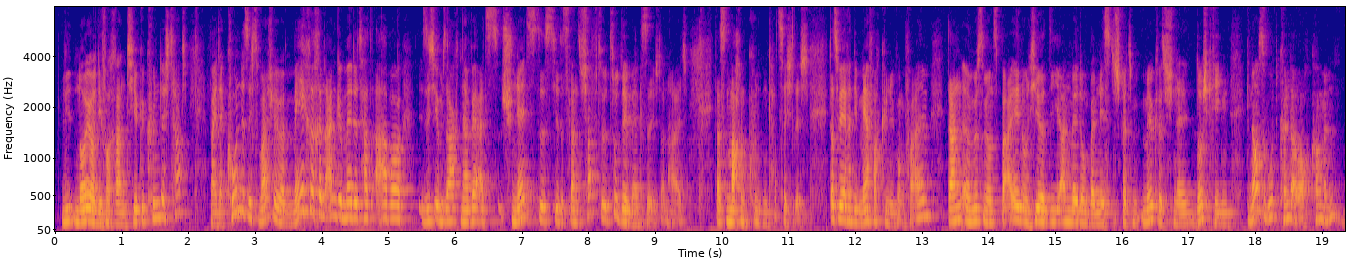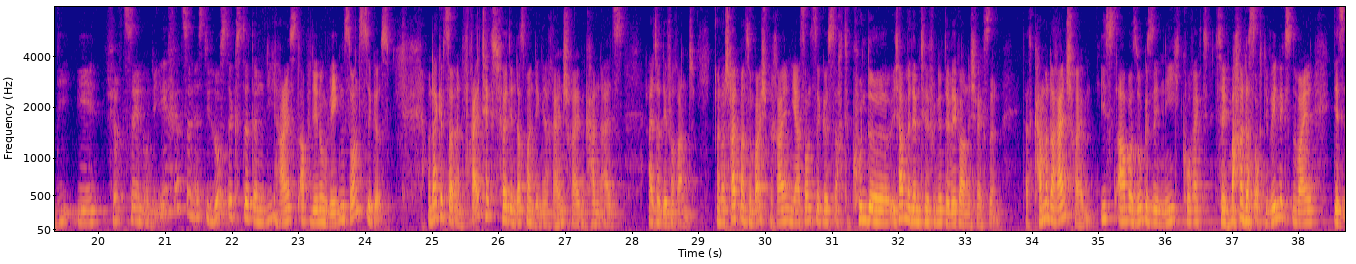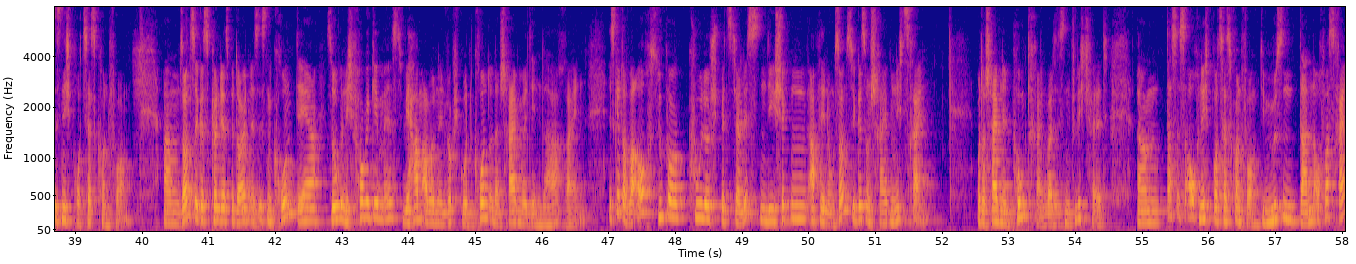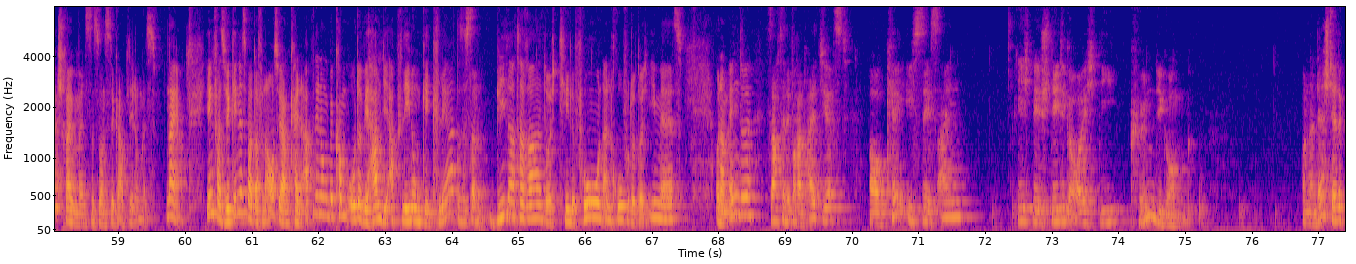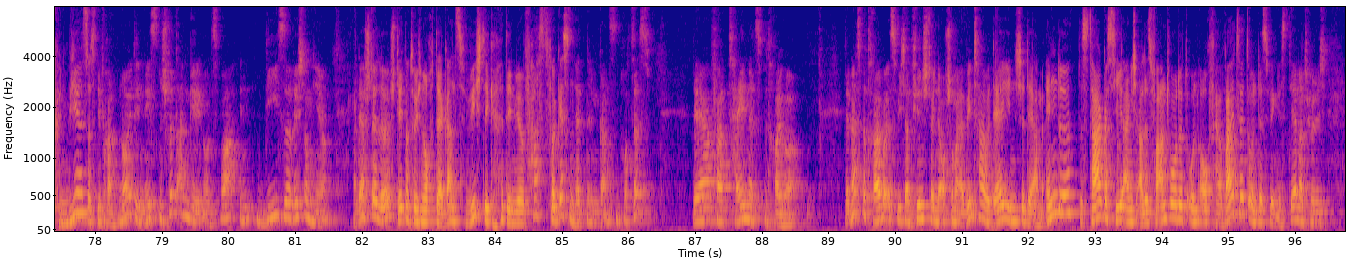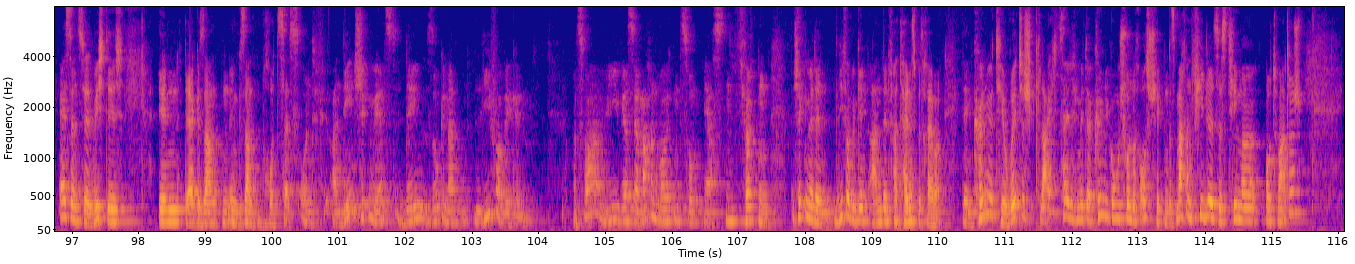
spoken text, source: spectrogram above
neuer Lieferant hier gekündigt hat, weil der Kunde sich zum Beispiel bei mehreren angemeldet hat, aber sich eben sagt, na, wer als schnellstes hier das Ganze schafft, zu dem wechsle ich dann halt. Das machen Kunden tatsächlich. Das wäre die Mehrfachkündigung vor allem. Dann äh, müssen wir uns beeilen und hier die Anmeldung beim nächsten Schritt möglichst schnell durchkriegen. Genauso gut könnte aber auch kommen die E14 und die E14 ist die lustigste, denn die heißt Ablehnung wegen Sonstiges. Und da gibt es dann ein Freitextfeld, in das man Dinge reinschreiben kann als alter Lieferant. Und dann schreibt man zum Beispiel rein, ja, sonstiges, sagt Kunde, ich habe mit dem telefoniert, der will gar nicht wechseln. Das kann man da reinschreiben, ist aber so gesehen nicht korrekt. Deswegen machen das auch die wenigsten, weil das ist nicht prozesskonform. Ähm, sonstiges könnte jetzt bedeuten, es ist ein Grund, der so nicht vorgegeben ist. Wir haben aber einen wirklich guten Grund und dann schreiben wir den da rein. Es gibt aber auch super coole Spezialisten, die schicken Ablehnung Sonstiges und schreiben nichts rein oder schreiben den Punkt rein, weil das ist ein Pflichtfeld. Ähm, das ist auch nicht prozesskonform. Die müssen dann auch was reinschreiben, wenn es eine sonstige Ablehnung ist. Naja, jedenfalls, wir gehen jetzt mal davon aus, wir haben keine Ablehnung bekommen oder wir haben die Ablehnung geklärt. Das ist dann bilateral durch Telefonanruf oder durch E-Mails. Und am Ende sagt der Lieferant Alt jetzt, okay, ich sehe es ein, ich bestätige euch die Kündigung. Und an der Stelle können wir jetzt als Lieferant neu den nächsten Schritt angehen, und zwar in diese Richtung hier. An der Stelle steht natürlich noch der ganz wichtige, den wir fast vergessen hätten im ganzen Prozess, der Verteilnetzbetreiber. Der Netzbetreiber ist, wie ich an vielen Stellen auch schon mal erwähnt habe, derjenige, der am Ende des Tages hier eigentlich alles verantwortet und auch verwaltet und deswegen ist der natürlich essentiell wichtig in der gesamten, im gesamten Prozess. Und an den schicken wir jetzt den sogenannten Lieferbeginn. Und zwar, wie wir es ja machen wollten, zum 1.4. schicken wir den Lieferbeginn an den Verteilnetzbetreiber. Den können wir theoretisch gleichzeitig mit der Kündigung schon rausschicken. Das machen viele Systeme automatisch,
